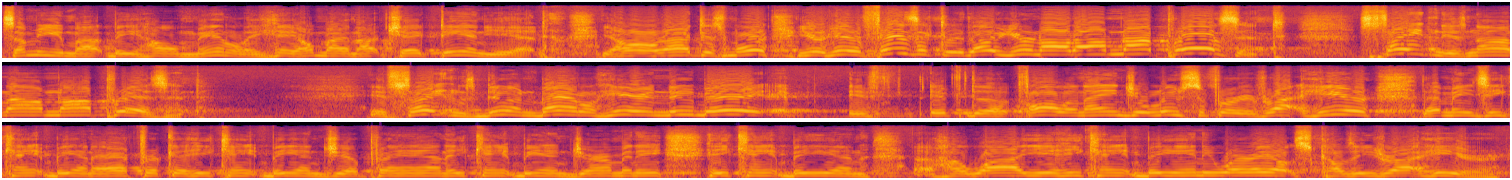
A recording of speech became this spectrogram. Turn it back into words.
Some of you might be home mentally. Y'all might not checked in yet. Y'all all right this morning? You're here physically, though. You're not omnipresent. Satan is not omnipresent. If Satan's doing battle here in Newberry, if, if the fallen angel Lucifer is right here, that means he can't be in Africa, he can't be in Japan, he can't be in Germany, he can't be in uh, Hawaii, he can't be anywhere else because he's right here.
